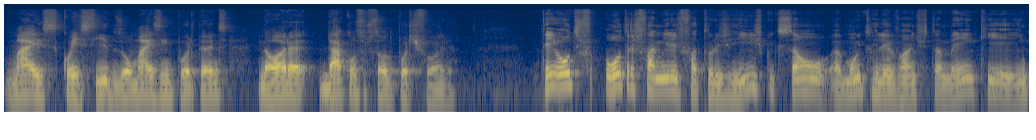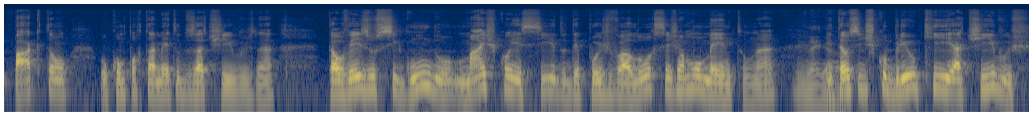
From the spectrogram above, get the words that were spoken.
mais conhecidos ou mais importantes na hora da construção do portfólio? Tem outros, outras famílias de fatores de risco que são é, muito relevantes também, que impactam o comportamento dos ativos. Né? Talvez o segundo mais conhecido depois de valor seja momentum. Né? Legal. Então se descobriu que ativos,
